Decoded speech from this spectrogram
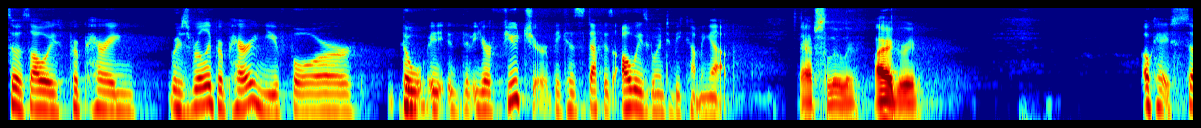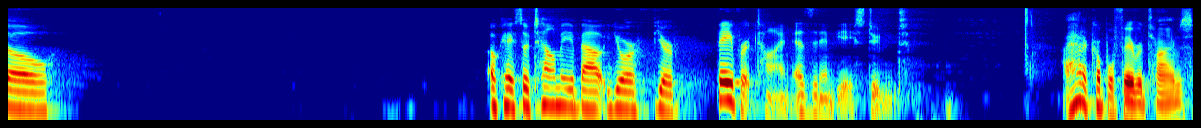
So it's always preparing, was really preparing you for Mm-hmm. the, your future because stuff is always going to be coming up. Absolutely. I agree. Okay, so Okay, so tell me about your your favorite time as an MBA student. I had a couple favorite times.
